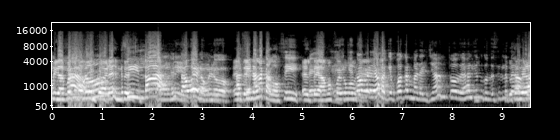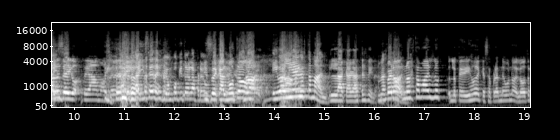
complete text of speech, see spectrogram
Final fue bonita. como No, incoherente. Sí, está, bonito, está bueno, está pero. Al te- final la cagó. Sí. El te amo fue como que. que- No, pero ya, que pueda calmar el llanto de alguien con decirle te amo. y te digo, te amo. te Ahí, ahí se desvió un poquito de la pregunta. se calmó todo. No, iba No, bien. pero está mal. La cagaste al final. No Pero mal. no está mal lo, lo que dijo de que se aprende uno del otro.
